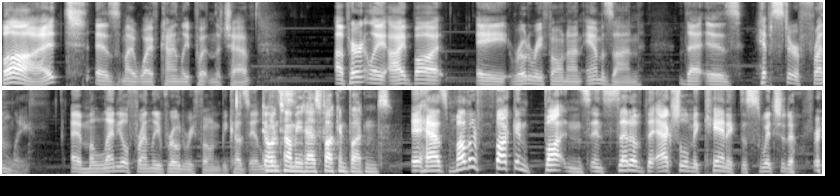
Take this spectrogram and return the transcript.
But as my wife kindly put in the chat, apparently I bought a rotary phone on Amazon that is hipster friendly, a millennial friendly rotary phone because it Don't looks- tell me it has fucking buttons. it has motherfucking buttons instead of the actual mechanic to switch it over.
